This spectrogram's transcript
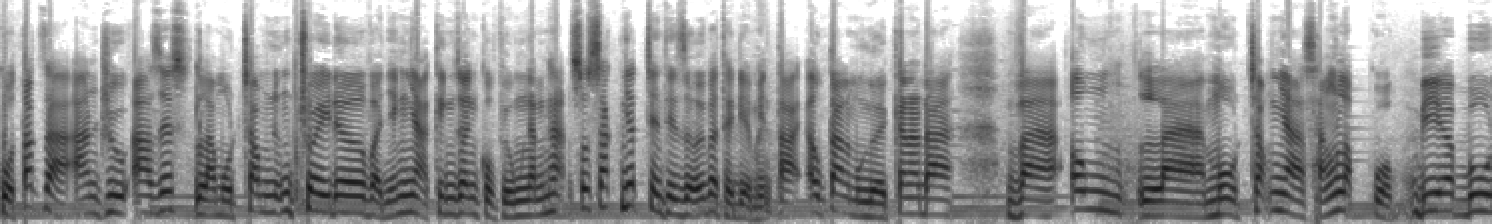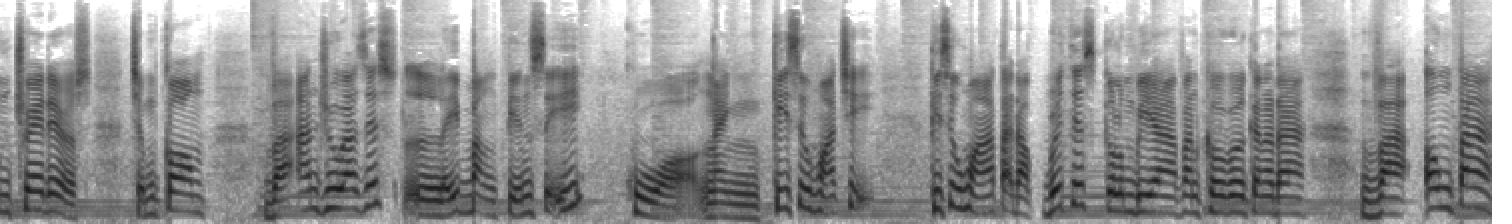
của tác giả Andrew Aziz, là một trong những trader và những nhà kinh doanh cổ phiếu ngắn hạn xuất sắc nhất trên thế giới vào thời điểm hiện tại. Ông ta là một người Canada và ông là một trong nhà sáng lập của beerbulltraders.com và Andrew Aziz lấy bằng tiến sĩ của ngành kỹ sư hóa trị kỹ sư hóa tại Đại British Columbia, Vancouver, Canada. Và ông ta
